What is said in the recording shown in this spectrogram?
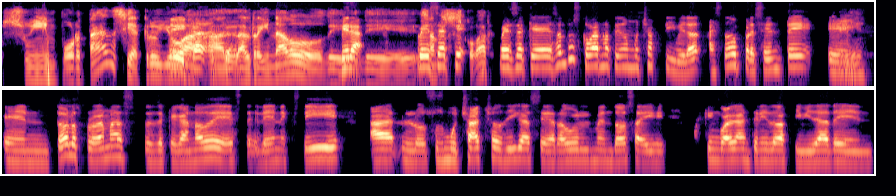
su importancia, creo yo, al, reinado de, Santos Escobar. Pese a que Santos Escobar no ha tenido mucha actividad, ha estado presente en, todos los programas desde que ganó de, este, de NXT, a los, sus muchachos, dígase Raúl Mendoza y Joaquín Guaga han tenido actividad en,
